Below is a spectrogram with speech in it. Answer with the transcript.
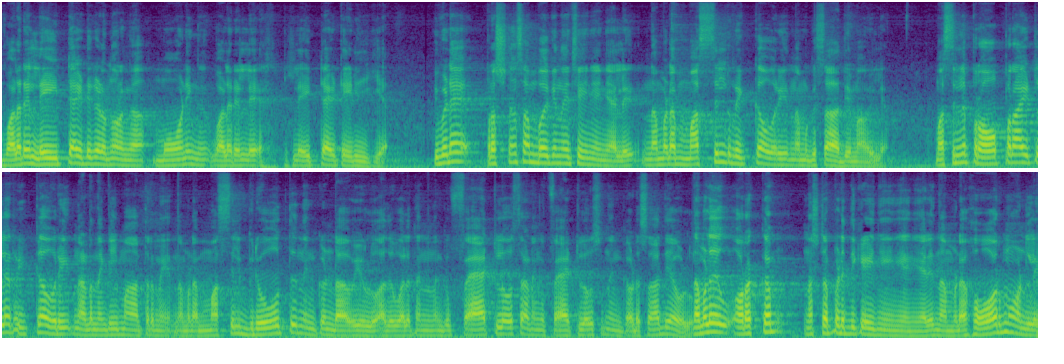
വളരെ ലേറ്റ് ആയിട്ട് കിടന്നുറങ്ങുക. മോർണിംഗ് വളരെ ലേറ്റ് ആയിട്ട് എണീക്കുക. ഇവിടെ പ്രശ്നം സംഭവിക്കുന്നത് വെച്ച് കഴിഞ്ഞ് കഴിഞ്ഞാൽ നമ്മുടെ മസിൽ റിക്കവറി നമുക്ക് സാധ്യമാവില്ല. മസിലിന് പ്രോപ്പറായിട്ടുള്ള റിക്കവറി നടന്നെങ്കിൽ മാത്രമേ നമ്മുടെ മസിൽ ഗ്രോത്ത് നിങ്ങൾക്ക് ഉണ്ടാവുകയുള്ളൂ. അതുപോലെ തന്നെ നിങ്ങൾക്ക് ഫാറ്റ് ലോസ് ആണെങ്കിൽ ഫാറ്റ് ലോസ് നിങ്ങൾക്ക് അവിടെ സാധ്യമാവുള്ളൂ. നമ്മൾ ഉറക്കം നഷ്ടപ്പെടുത്തി കഴിഞ്ഞ് കഴിഞ്ഞ് കഴിഞ്ഞാൽ നമ്മുടെ ഹോർമോണിൽ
